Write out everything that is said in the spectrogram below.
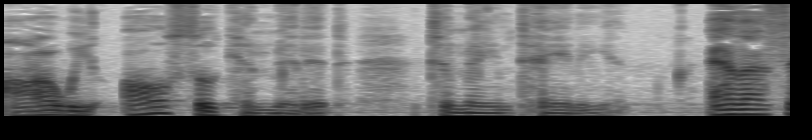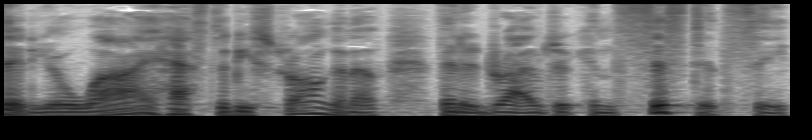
are we also committed to maintaining it? As I said, your why has to be strong enough that it drives your consistency,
